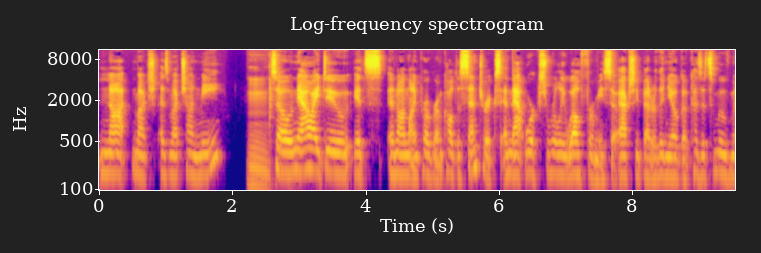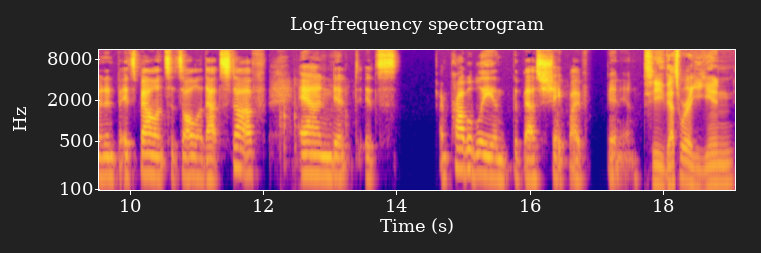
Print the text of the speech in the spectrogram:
not much as much on me Mm, so now i do it's an online program called Essentrics and that works really well for me so actually better than yoga because it's movement and it's balance it's all of that stuff and it it's i'm probably in the best shape i've been in See, that's where a yin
